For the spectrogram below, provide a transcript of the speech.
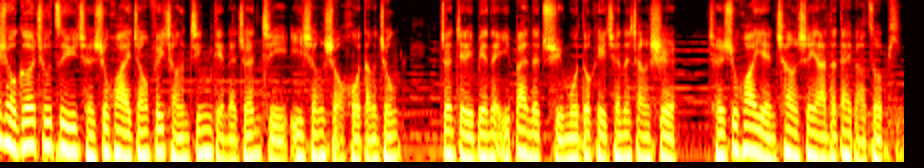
这首歌出自于陈淑桦一张非常经典的专辑《一生守候》当中，专辑里边的一半的曲目都可以称得上是陈淑桦演唱生涯的代表作品。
